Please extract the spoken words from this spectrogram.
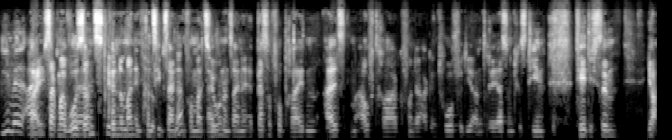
E-Mail an. Weil ich sag mal, wo äh, sonst könnte man im Prinzip seine ne? Informationen Also. und seine App besser verbreiten, als im Auftrag von der Agentur, für die Andreas und Christine tätig sind. Ja,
